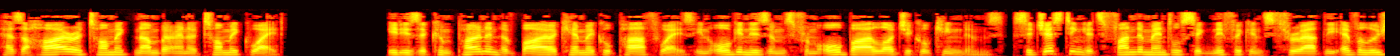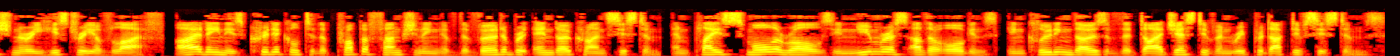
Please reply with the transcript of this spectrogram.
has a higher atomic number and atomic weight. It is a component of biochemical pathways in organisms from all biological kingdoms, suggesting its fundamental significance throughout the evolutionary history of life. Iodine is critical to the proper functioning of the vertebrate endocrine system, and plays smaller roles in numerous other organs, including those of the digestive and reproductive systems.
